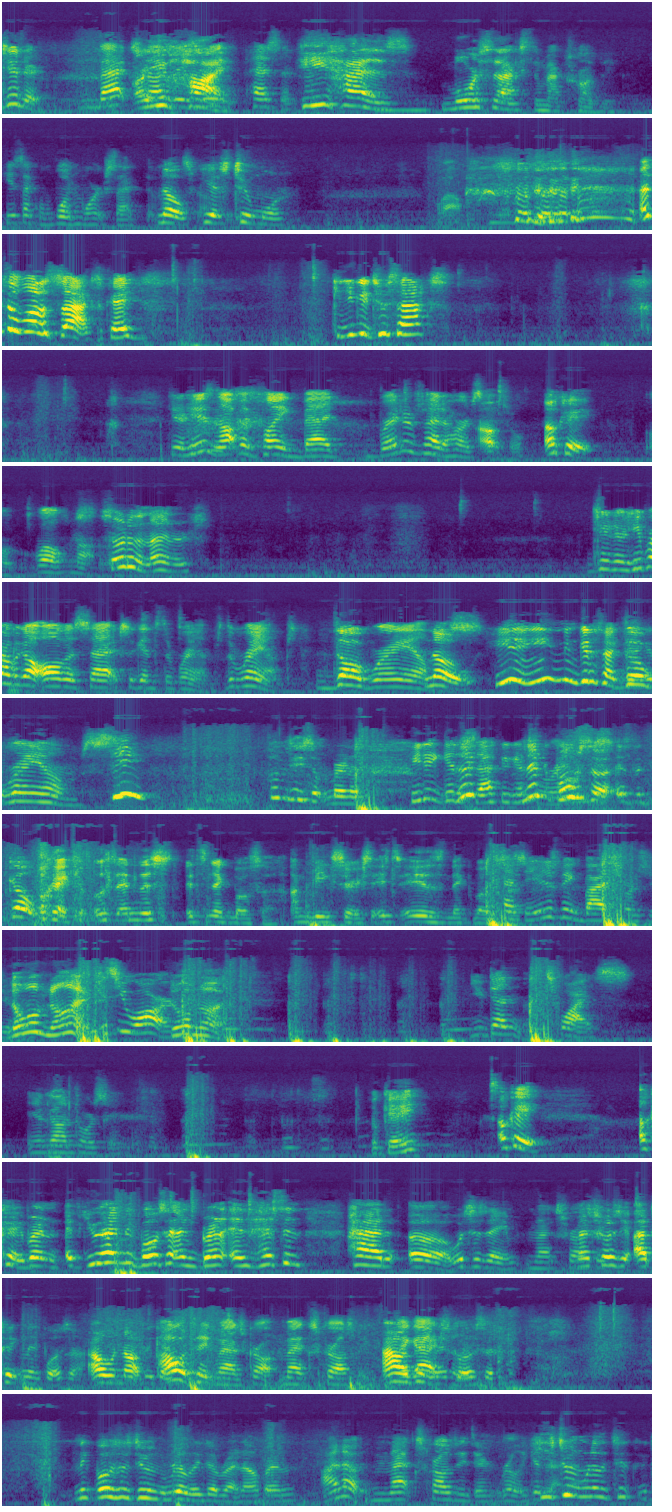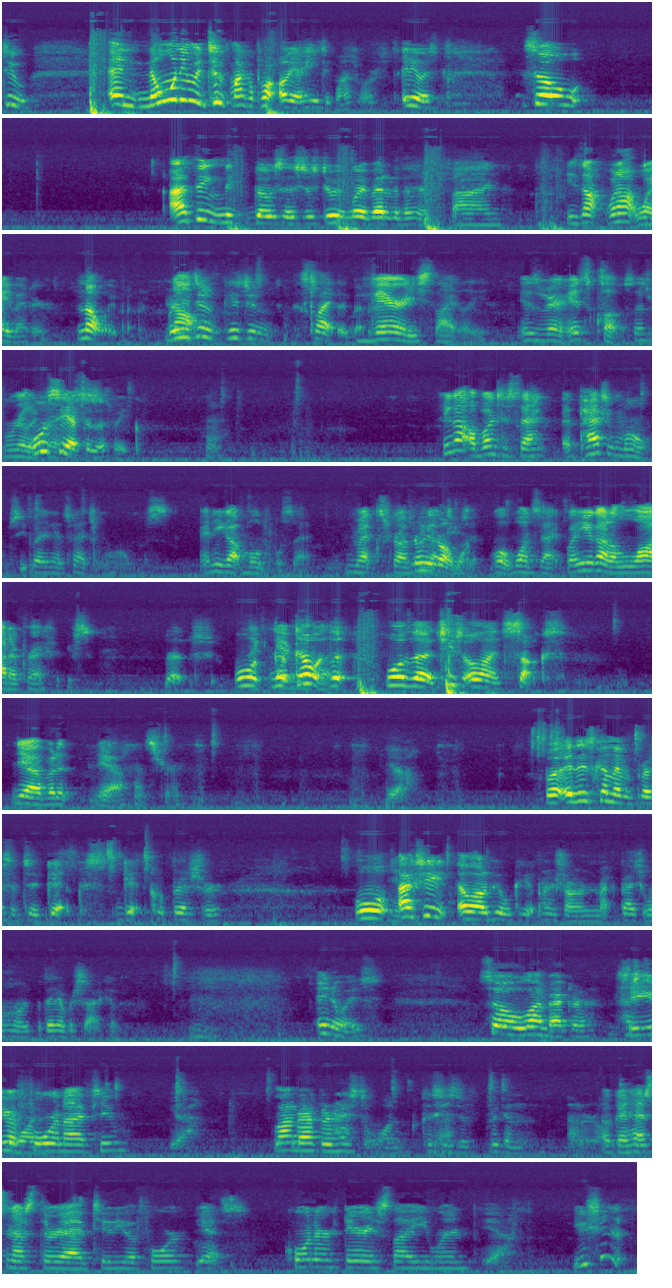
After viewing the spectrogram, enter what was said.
Junior, Maxx Are you Crosby is high? doing- Heston. He has more sacks than Maxx Crosby. He's like one more sack than No, Maxx he has two more. Wow. That's a lot of sacks. Okay. Can you get two sacks? Junior, he has not been playing bad. Raiders had a hard Oh. schedule. Okay. Well, not. So do the Niners. Junior, he probably got all the sacks against the Rams. The Rams. The Rams. No, he, he didn't get a sack. The against- Rams. See, let me tell you something, Brandon. He didn't get a sack against Nick the Rams. Nick Bosa is the goat. Okay, let's end this. It's Nick Bosa. I'm being serious. It is Nick Bosa. Heston, you're just being biased towards Junior. No, I'm not. Yes, you are. No, I'm not. You've done twice, and you're going towards Junior. Okay. Okay, okay, Brandon. If you had Nick Bosa and Brandon and Heston had uh, what's his name? Maxx Crosby. Maxx Crosby. I'd pick Nick Bosa. I would not pick. I would pick Maxx, Cro- Maxx Crosby. I would Like, pick actually. Nick Bosa. Nick Bosa's doing really good right now, Brandon. I know Maxx Crosby's doing really good. He's doing now. really too, too. And no one even took Micah Parsons. Oh yeah, he took Micah Parsons. Anyways, so I think Nick Bosa is just doing way better than him. fine. He's not. Well, not way better. Not way better. But No. he's doing he's doing slightly better. Very slightly. It's very. It's close. It's really. we'll see after this week. He got a bunch of sacks. Uh, Patrick Mahomes. He played against Patrick Mahomes, and he got multiple sacks. Maxx Crosby No, he got, got one. sacks. Well, one sack, but he got a lot of pressures. That's well, Like the, no, the, well the Chiefs O line sucks, Yeah, but it. Yeah, that's true. Yeah, but it is kind of impressive to get get pressure. Well, Yeah. actually, a lot of people get pressure on Patrick Mahomes, but they never sack him. Mhm. Anyways, so linebacker. So you're a four and I have two. Linebacker has to win because he's a freaking I don't know. Okay, Heston has three. I have two. You have four. Yes. Corner Darius Slay. You win. Yeah. You shouldn't.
